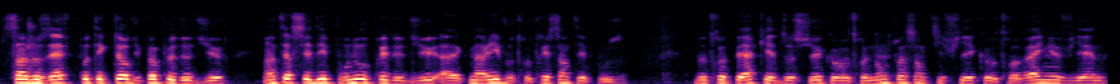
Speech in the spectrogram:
Saint Joseph, protecteur du peuple de Dieu, intercédez pour nous auprès de Dieu, avec Marie, votre très sainte épouse. Notre Père qui êtes aux cieux, que votre nom soit sanctifié, que votre règne vienne,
